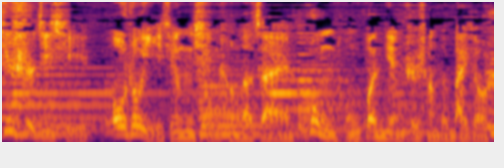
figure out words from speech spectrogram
七世纪起，欧洲已经形成了在共同观念之上的外交术。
